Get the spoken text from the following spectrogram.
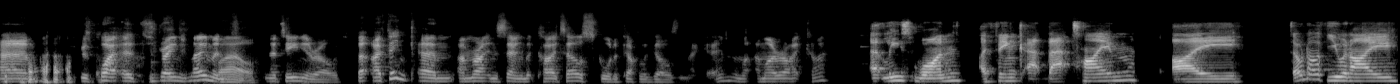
um, it was quite a strange moment Wow. for a 13 year old. But I think um, I'm right in saying that Keitel scored a couple of goals in that game. Am, I- am I right, Kai? At least one. I think at that time, I don't know if you and I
